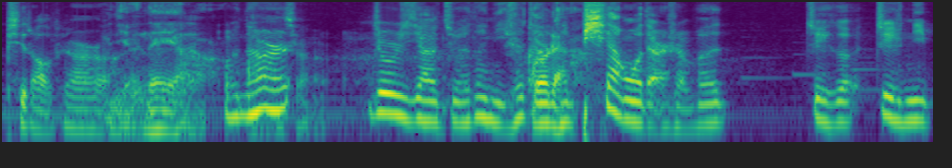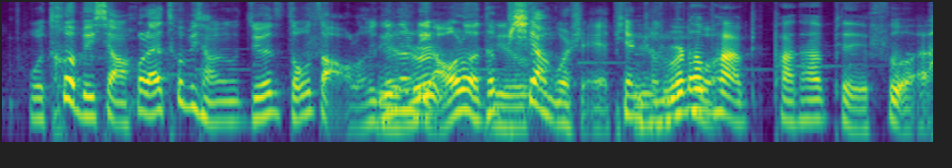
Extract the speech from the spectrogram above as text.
P 照片啊，也那样。我当时就是就是想觉得你是打算骗我点什么。这个，这你我特别想，后来特别想觉得走早了，就跟他聊聊，他骗过谁？骗成功不是他怕怕他骗你色呀？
